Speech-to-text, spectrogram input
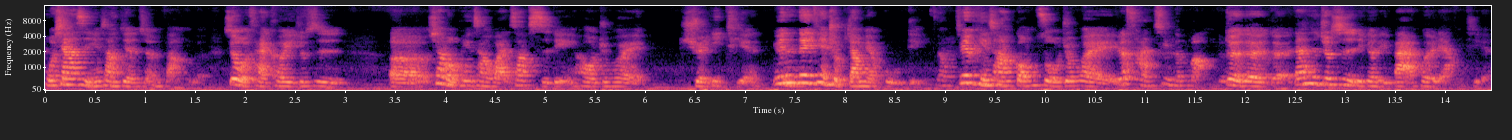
我现在是已经上健身房了，所以我才可以就是呃，像我平常晚上十点以后就会学一天，因为那一天就比较没有固定，因为平常工作就会比较弹性的忙，对对对对，但是就是一个礼拜会两天。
